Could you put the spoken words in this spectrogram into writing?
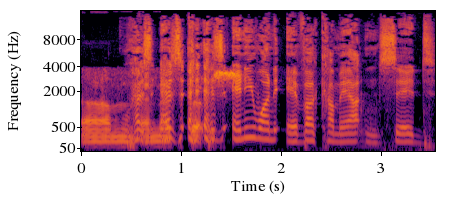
Um, Has, that- has, that has anyone ever come out and said,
